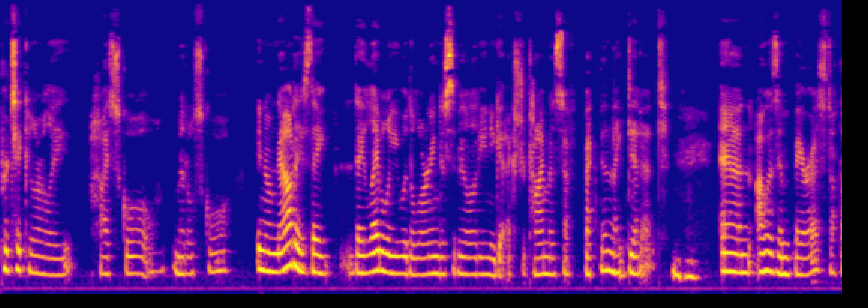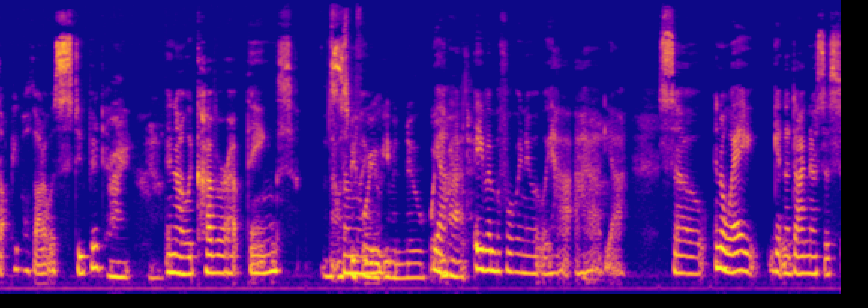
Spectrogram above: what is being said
particularly high school, middle school, you know, nowadays they, they label you with a learning disability and you get extra time and stuff. Back then they didn't. Mm-hmm. And I was embarrassed. I thought people thought I was stupid Right. Yeah. and I would cover up things. And that was before you even knew what yeah. you had. Even before we knew what we had, I had, yeah. So in a way, getting a diagnosis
